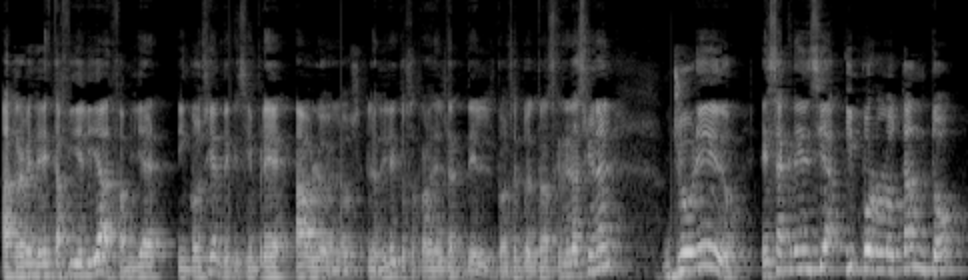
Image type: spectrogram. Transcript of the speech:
a través de esta fidelidad familiar inconsciente que siempre hablo en los, directos a través del, del concepto del transgeneracional, yo heredo esa creencia y por lo tanto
